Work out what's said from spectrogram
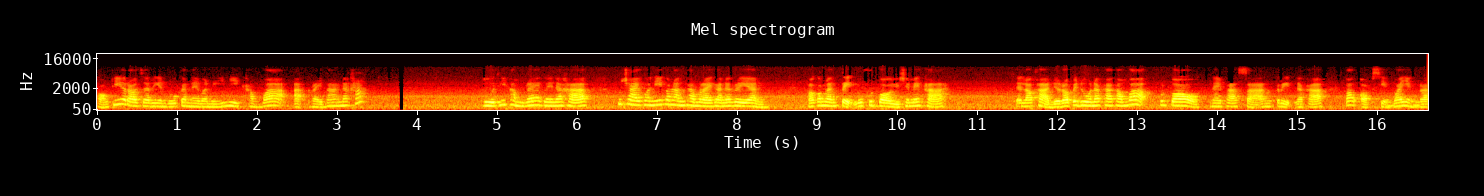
ของที่เราจะเรียนรู้กันในวันนี้มีคำว่าอะไรบ้างนะคะ ดูที่คำแรกเลยนะคะ ผู้ชายคนนี้กำลังทำอะไรคะนักเรียน เขากำลังเตะลูกฟุตบอลอยู่ใช่ไหมคะเสร็จแล้วค่ะ เดี๋ยวเราไปดูนะคะคำว่าฟุตบอลในภาษาอังกฤษนะคะ ต้องออกเสียงว่าอย่างไร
